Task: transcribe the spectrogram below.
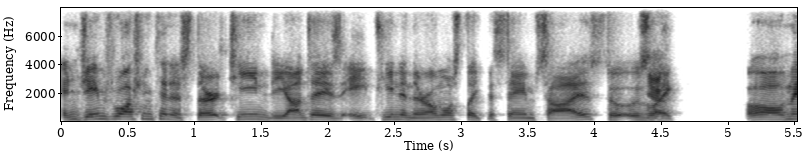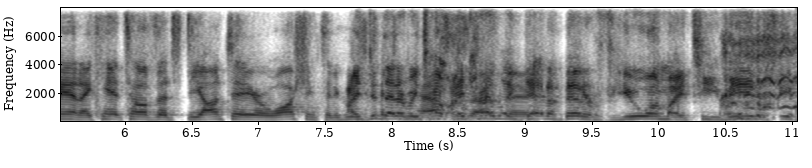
and James Washington is 13, Diontae is 18, and they're almost like the same size. So it was Yeah. like, oh man, I can't tell if that's Diontae or Washington. I did that every time. I tried like there. getting a better view on my TV to see. If,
